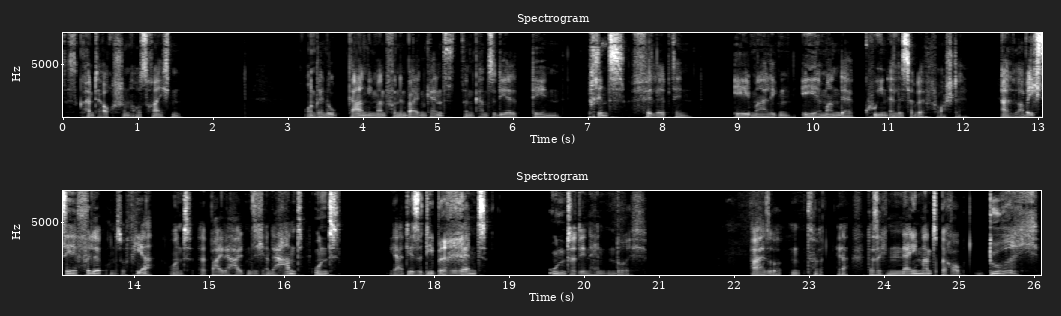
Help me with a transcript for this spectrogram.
das könnte auch schon ausreichen. Und wenn du gar niemand von den beiden kennst, dann kannst du dir den Prinz Philipp, den ehemaligen Ehemann der Queen Elizabeth vorstellen. Also, aber ich sehe Philipp und Sophia und äh, beide halten sich an der Hand und ja, diese, die brennt unter den Händen durch. Also, ja, dass sich niemand beraubt durch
